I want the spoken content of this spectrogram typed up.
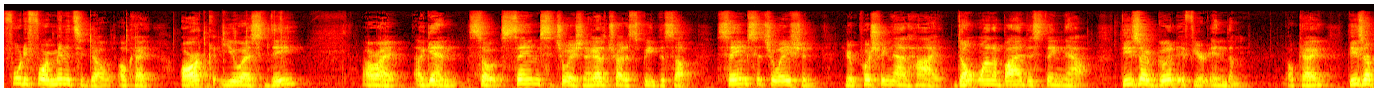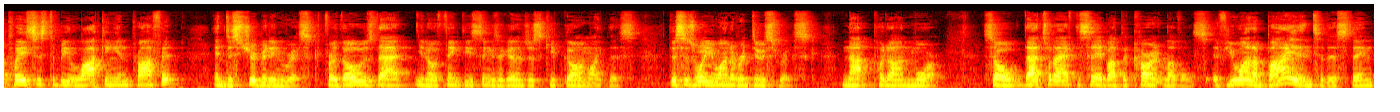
44 minutes ago. Okay, Arc USD. All right, again, so same situation. I got to try to speed this up. Same situation. You're pushing that high. Don't want to buy this thing now. These are good if you're in them, okay? These are places to be locking in profit and distributing risk for those that, you know, think these things are going to just keep going like this. This is where you want to reduce risk, not put on more. So that's what I have to say about the current levels. If you want to buy into this thing,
